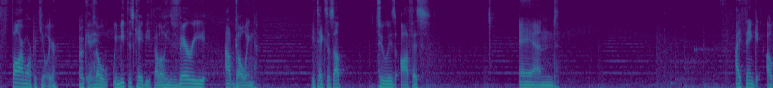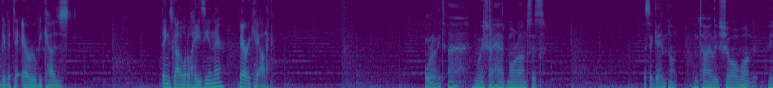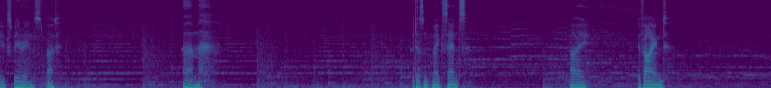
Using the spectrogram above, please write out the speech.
far more peculiar. Okay. So we meet this KB fellow. He's very outgoing. He takes us up to his office and I think I'll give it to Eru because things got a little hazy in there. Very chaotic. All right. Uh, wish I had more answers. This again. Not entirely sure what we experienced, but. Um. It doesn't make sense. I divined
